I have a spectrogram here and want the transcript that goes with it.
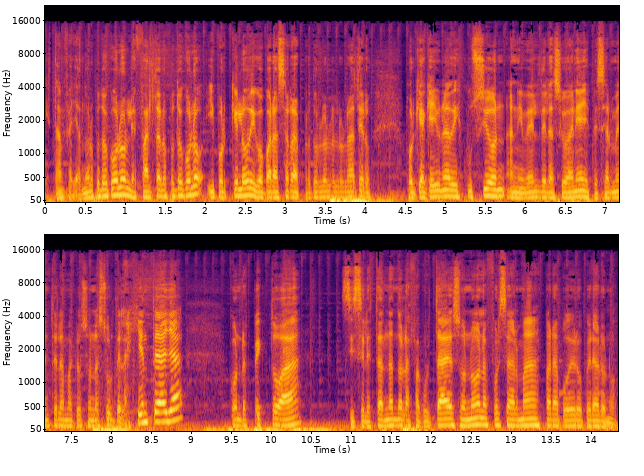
¿Están fallando los protocolos? ¿Les faltan los protocolos? ¿Y por qué lo digo para cerrar? Perdón, lo, lo, lo latero. Porque aquí hay una discusión a nivel de la ciudadanía y especialmente en la macrozona sur de la gente allá con respecto a si se le están dando las facultades o no a las Fuerzas Armadas para poder operar o no.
